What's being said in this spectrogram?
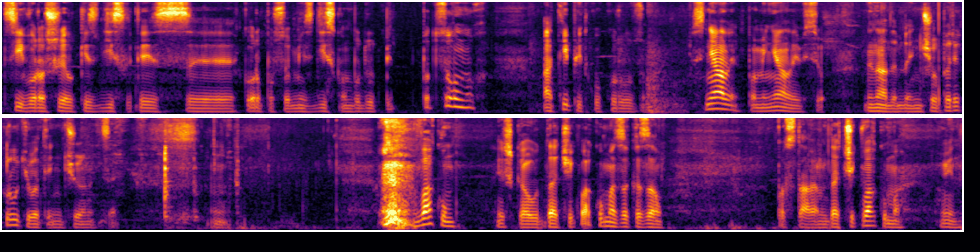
ці ворошилки з, диски, з е, корпусом і з диском будуть під подсолнух, а ті під кукурудзу. Сняли, поміняли і все. Не треба нічого перекручувати, нічого не це. Вакуум. Я ж кажу, датчик вакуума заказав. Поставимо датчик вакуума. Він,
